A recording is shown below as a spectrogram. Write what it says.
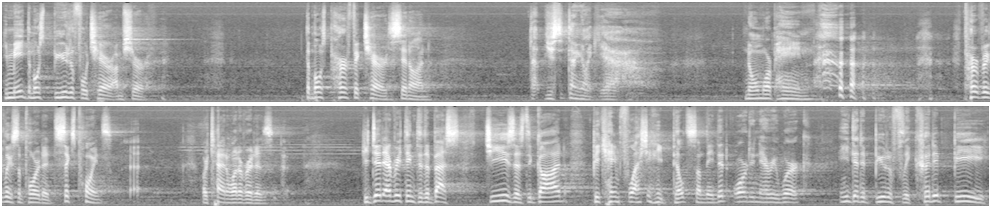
He made the most beautiful chair, I'm sure. The most perfect chair to sit on. That you sit down, you're like, yeah, no more pain. perfectly supported, six points, or 10, whatever it is. He did everything to the best. Jesus, the God, became flesh and he built something. He did ordinary work. He did it beautifully. Could it be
